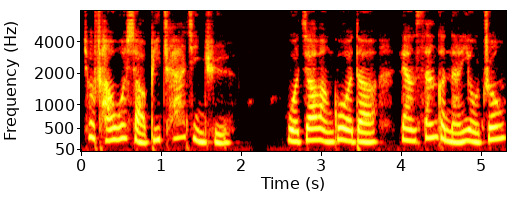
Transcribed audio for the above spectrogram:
就朝我小 B 插进去。我交往过的两三个男友中，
